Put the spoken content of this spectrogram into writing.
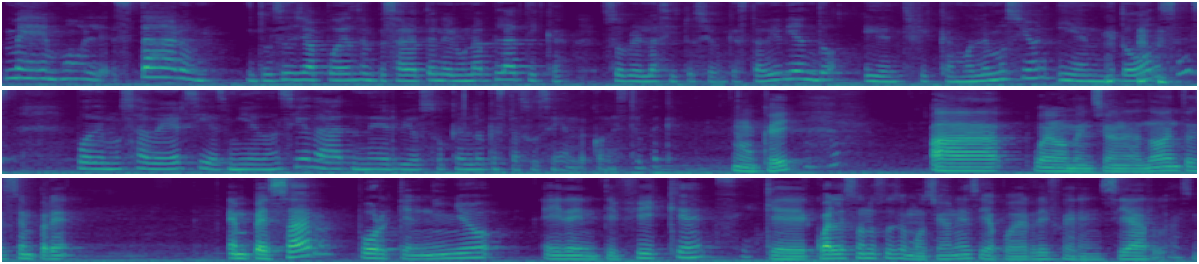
me molestaron. Entonces ya puedes empezar a tener una plática sobre la situación que está viviendo, identificamos la emoción y entonces podemos saber si es miedo, ansiedad, nervios o qué es lo que está sucediendo con este pequeño. Ok. Ah, bueno, mencionas, ¿no? Entonces siempre empezar porque el niño identifique que, cuáles son sus emociones y a poder diferenciarlas.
